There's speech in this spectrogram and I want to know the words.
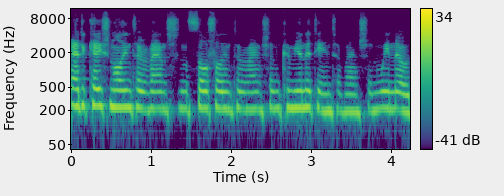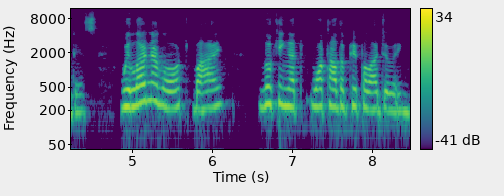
educational intervention social intervention community intervention. We know this. We learn a lot by looking at what other people are doing.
